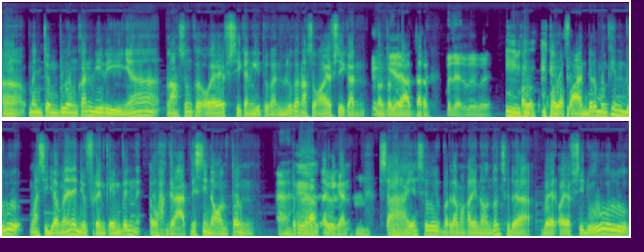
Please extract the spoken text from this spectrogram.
eh, mencemplungkan dirinya langsung ke OFC kan gitu kan dulu kan langsung OFC kan nonton Iya. teater Benar, benar, kalau kalau Vander mungkin dulu masih zamannya New Friend Campaign wah gratis nih nonton Ah, dekat iya. lagi kan Hmm. saya su- pertama kali nonton sudah bayar OFC dulu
